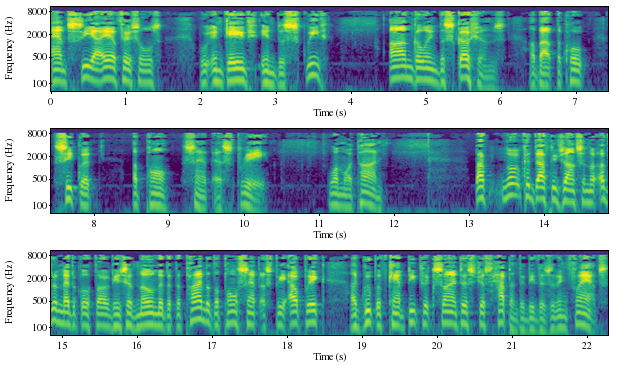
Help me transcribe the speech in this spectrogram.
and CIA officials were engaged in discreet, ongoing discussions about the quote, secret of Pont Saint-Esprit one more time. Nor could Dr. Johnson or other medical authorities have known that at the time of the Pont Saint-Esprit outbreak, a group of Camp Detrick scientists just happened to be visiting France.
